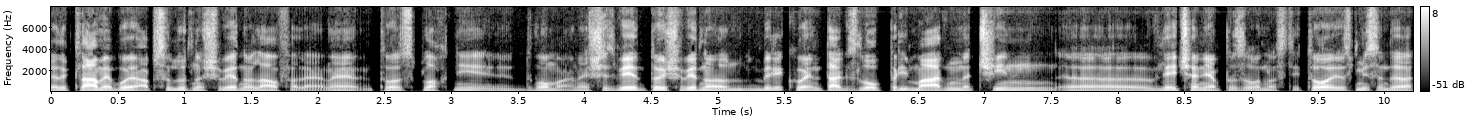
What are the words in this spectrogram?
Reklame bojo absolutno še vedno laufale. Ne? To sploh ni dvoma. Zmeraj, to je še vedno bi rekel, en tak zelo primaren način uh, vlečanja pozornosti. To jaz mislim, da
